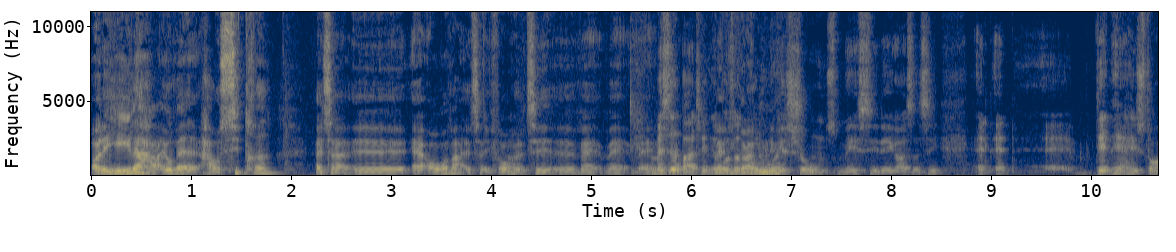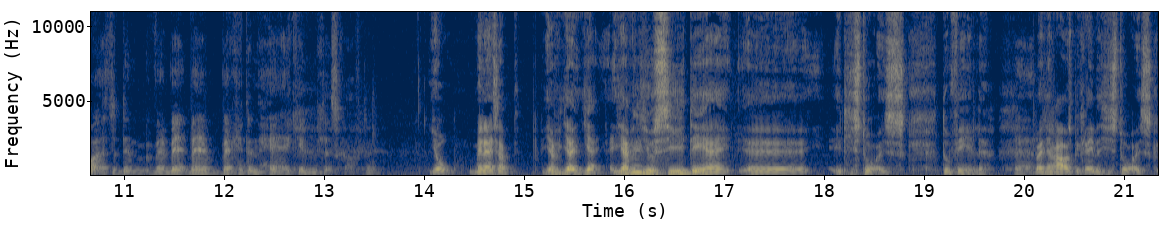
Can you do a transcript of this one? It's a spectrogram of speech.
og det hele har jo været, har jo sidret altså øh, af overvejelser i forhold til, øh, hvad, hvad, hvad Man sidder bare og tænker på sådan kommunikationsmæssigt, ikke? Også at sige, at, at øh, den her historie, altså, den, hvad, hvad, hvad, hvad kan den have af gennemslagskraft? Jo, men altså, jeg, jeg, jeg, jeg vil jo sige, det er øh, et historisk novelle. Ja. Jeg har også begrebet historisk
